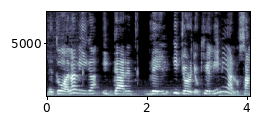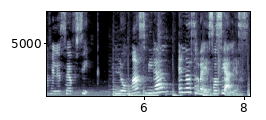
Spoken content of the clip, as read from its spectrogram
de toda la liga, y Gareth Bale y Giorgio Chiellini a Los Ángeles FC. Lo más viral en las redes sociales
